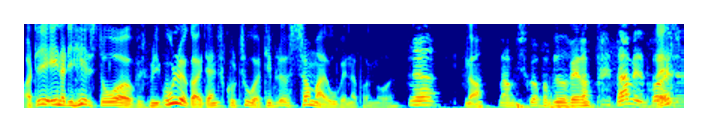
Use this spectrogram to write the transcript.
Og det er en af de helt store hvis man, ulykker i dansk kultur, at de blev så meget uvenner på en måde. Ja. Nå, Nå, men de skulle have forblivet venner. Nej, men prøv at,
